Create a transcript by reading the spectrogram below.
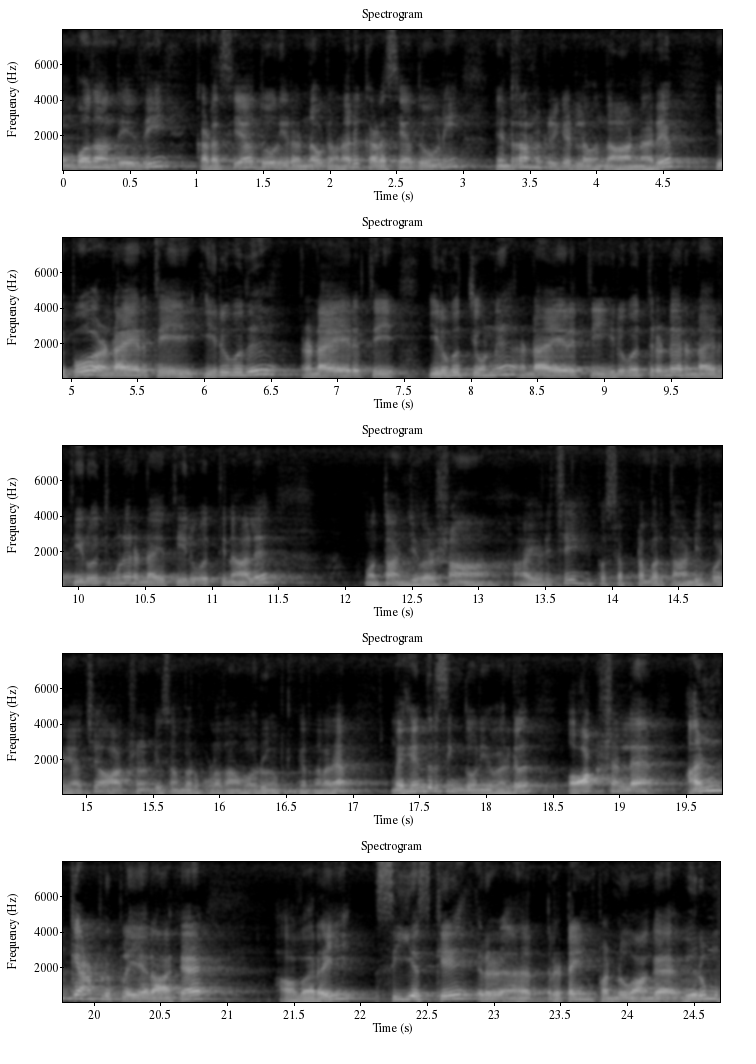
ஒன்பதாம் தேதி கடைசியாக தோனி ரன் அவுட் ஆனார். கடைசியாக தோனி இன்டர்நேஷனல் கிரிக்கெட்டில் வந்து ஆடினார். இப்போது ரெண்டாயிரத்தி இருபது ரெண்டாயிரத்தி இருபத்தி ஒன்று ரெண்டாயிரத்தி இருபத்தி ரெண்டு ரெண்டாயிரத்தி இருபத்தி மூணு ரெண்டாயிரத்தி இருபத்தி நாலு மொத்தம் அஞ்சு வருஷம் ஆயிடுச்சு. இப்போ செப்டம்பர் தாண்டி போயாச்சு. ஆக்ஷன் டிசம்பர் போல தான் வரும் அப்படிங்கிறதுனால. மகேந்திர சிங் தோனி அவர்கள் ஆக்ஷனில் அன்கேப்டு பிளேயராக அவரை சிஎஸ்கே ரிட்டைன் uh, பண்ணுவாங்க. வெறும்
